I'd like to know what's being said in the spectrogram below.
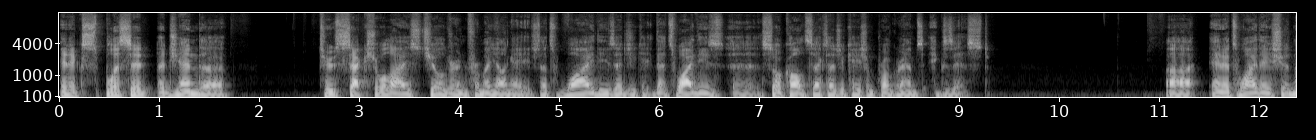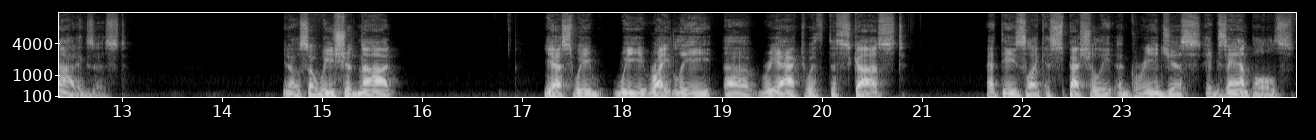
an explicit agenda to sexualize children from a young age. That's why these educa- That's why these uh, so-called sex education programs exist. uh, and it's why they should not exist. You know, so we should not. Yes, we we rightly uh, react with disgust at these like especially egregious examples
